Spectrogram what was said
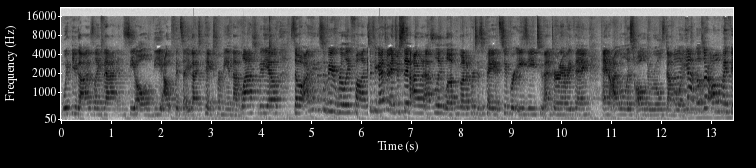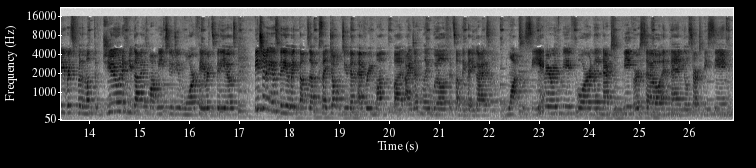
with you guys like that and see all the outfits that you guys picked for me in that last video. So I think this would be really fun. So if you guys are interested, I would absolutely love you want to participate. It's super easy to enter and everything, and I will list all the rules down below. Yeah, those are all of my favorites for the month of June. If you guys want me to do more favorites videos, be sure to give this video a big thumbs up because I don't do them every month, but I definitely will if it's something that you guys want to see. Bear with me for the next week or so and then you'll start to be seeing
